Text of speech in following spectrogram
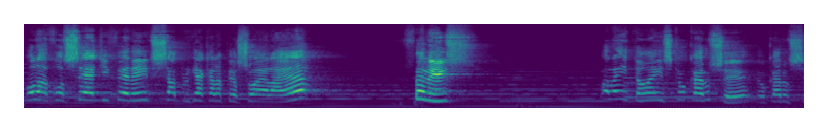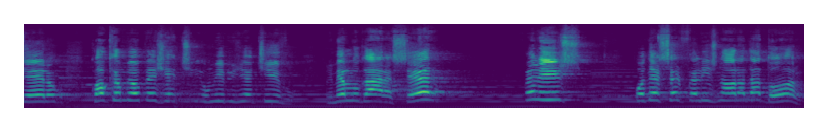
Olha, você é diferente, sabe por que aquela pessoa ela é feliz? Falei, então é isso que eu quero ser. Eu quero ser. Qual que é o meu objetivo? O meu objetivo? Em primeiro lugar é ser feliz. Poder ser feliz na hora da dor,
